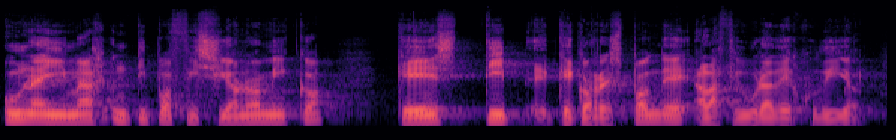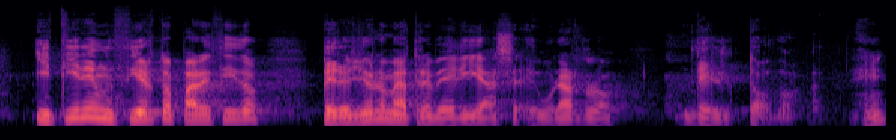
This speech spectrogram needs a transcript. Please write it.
una imagen, un tipo fisionómico que, es que corresponde a la figura de judío. Y tiene un cierto parecido, pero yo no me atrevería a asegurarlo del todo. ¿eh?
